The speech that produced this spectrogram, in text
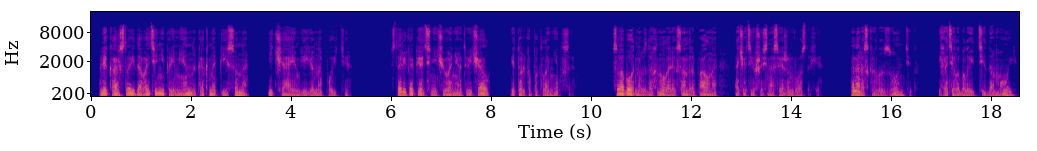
— лекарство и давайте непременно, как написано, и чаем ее напойте. Старик опять ничего не отвечал и только поклонился. Свободно вздохнула Александра Павловна, очутившись на свежем воздухе. Она раскрыла зонтик и хотела было идти домой,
